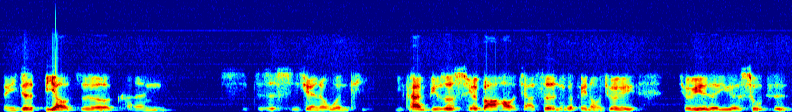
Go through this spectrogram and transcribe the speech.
等于就是必要之恶，可能只是时间的问题。你看，比如说十月八号，假设那个非农就业就业的一个数字，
